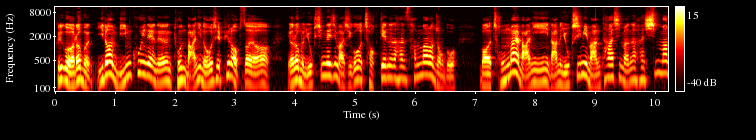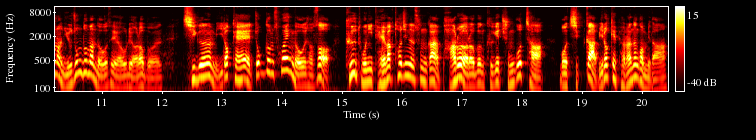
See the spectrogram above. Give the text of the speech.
그리고 여러분 이런 밈 코인에는 돈 많이 넣으실 필요 없어요. 여러분 욕심내지 마시고 적게는 한 3만원 정도. 뭐 정말 많이 나는 욕심이 많다 하시면은 한 10만원 요 정도만 넣으세요 우리 여러분. 지금 이렇게 조금 소액 넣으셔서 그 돈이 대박 터지는 순간 바로 여러분 그게 중고차 뭐 집값 이렇게 변하는 겁니다.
